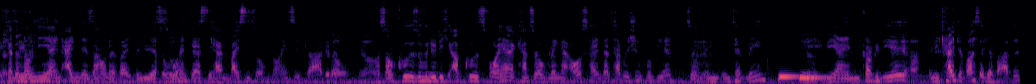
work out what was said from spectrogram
ich hatte 110 noch nie eine eigene Sauna, weil wenn du jetzt so. irgendwo hinfährst, die haben meistens so um 90 Grad. Genau, ja. Was auch cool ist, und wenn du dich abkühlst vorher, kannst du auch länger aushalten. Das habe ich schon probiert, so Mhm. in, in Templin, wie, wie ein Krokodil Ja. in die kalte Wasser gewartet.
